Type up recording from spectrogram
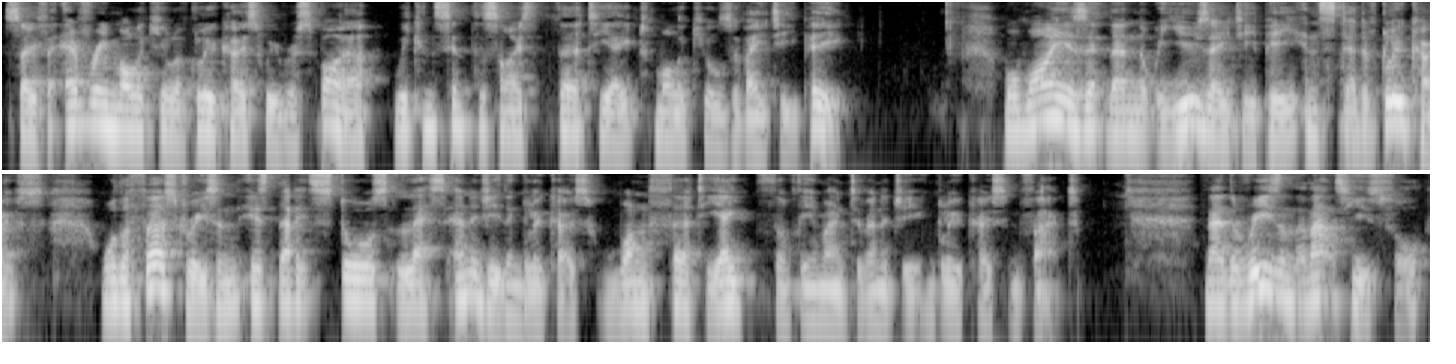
So for every molecule of glucose we respire, we can synthesize 38 molecules of ATP. Well, why is it then that we use ATP instead of glucose? Well, the first reason is that it stores less energy than glucose, 1 38th of the amount of energy in glucose, in fact. Now, the reason that that's useful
